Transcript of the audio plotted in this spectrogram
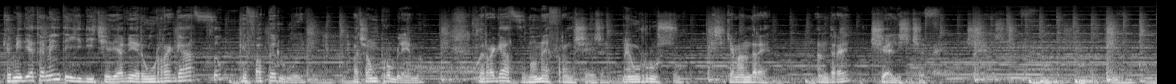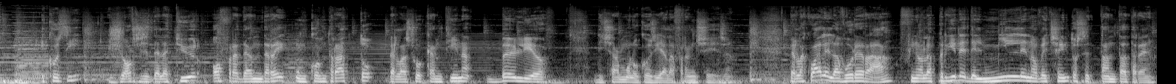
che immediatamente gli dice di avere un ragazzo che fa per lui. Ma c'è un problema Quel ragazzo non è francese, ma è un russo. Si chiama André. André Chelyschev. E così Georges Delatour offre ad André un contratto per la sua cantina Beaulieu, diciamolo così alla francese, per la quale lavorerà fino all'aprile del 1973,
